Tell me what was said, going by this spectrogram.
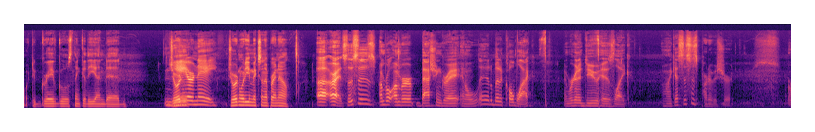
What do grave ghouls think of the undead? Jordan- Yay or nay? Jordan, what are you mixing up right now? Uh, all right, so this is Umbral Umber, Bastion Gray, and a little bit of Coal Black, and we're gonna do his like. oh, I guess this is part of his shirt. Uh,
